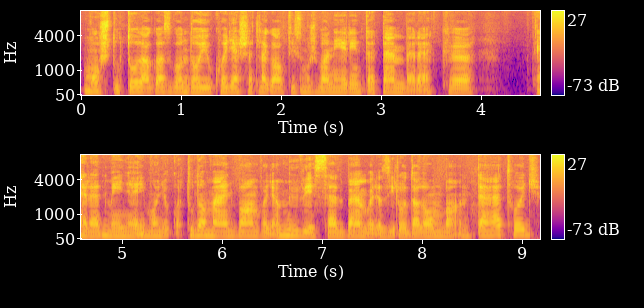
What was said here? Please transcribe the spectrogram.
most utólag azt gondoljuk, hogy esetleg autizmusban érintett emberek eredményei mondjuk a tudományban, vagy a művészetben, vagy az irodalomban. Tehát, hogy,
